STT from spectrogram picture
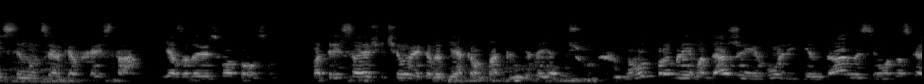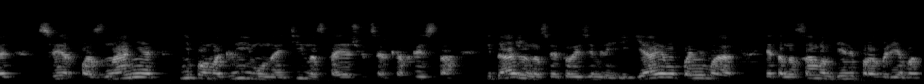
истинную церковь Христа? Я задаюсь вопросом. Потрясающий человек этот Яков Бакин, это я пишу. Но вот проблема, даже его легендарность, можно сказать, сверхпознание не помогли ему найти настоящую церковь Христа. И даже на Святой Земле. И я его понимаю, это на самом деле проблема,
